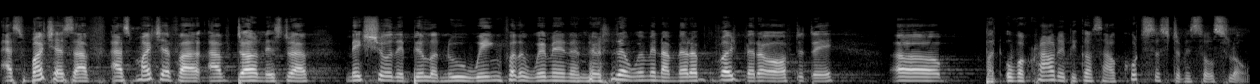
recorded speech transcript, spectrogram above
As much as I've as much as I've done is to have, make sure they build a new wing for the women, and the women are better, much better off today. Uh, but overcrowded because our court system is so slow.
